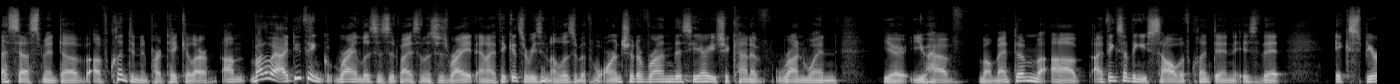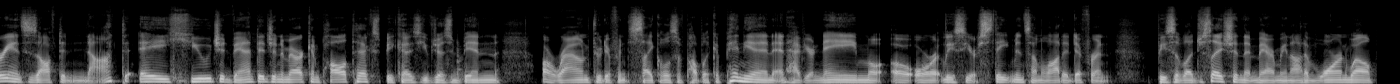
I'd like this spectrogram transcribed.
assessment of of Clinton in particular. Um, by the way, I do think Ryan Lizza's advice on this is right, and I think it's a reason Elizabeth Warren should have run this year. You should kind of run when you you have momentum. Uh, I think something you saw with Clinton is that experience is often not a huge advantage in American politics because you've just been around through different cycles of public opinion and have your name or, or at least your statements on a lot of different pieces of legislation that may or may not have worn well.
